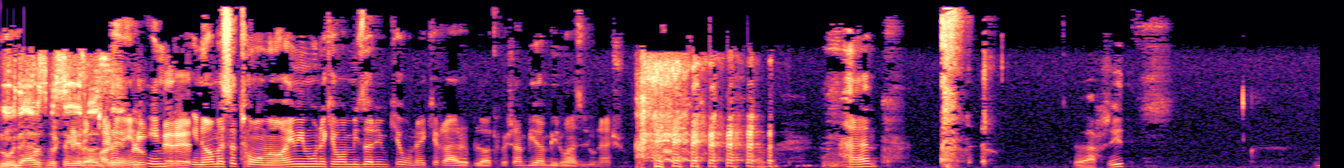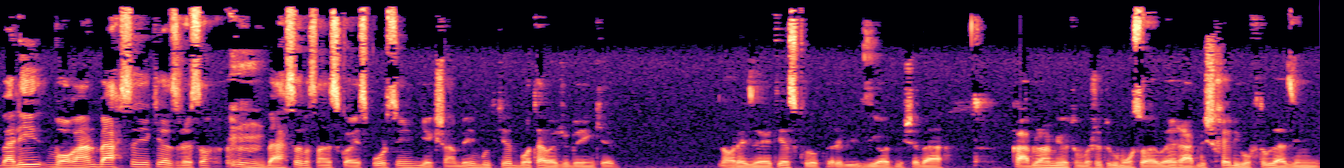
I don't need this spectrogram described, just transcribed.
گودرز مثل که راضی. آره این اینا مثل تومه هایی میمونه که ما می‌ذاریم که اونایی که قرار بلاک بشن بیان بیرون از لونشون من ببخشید. ولی واقعا بحث یکی از رسان بحث مثلا اسکای اسپورتس این یک شنبه این بود که با توجه به اینکه نارضایتی از کلوب داره زیاد میشه و قبلا هم یادتون باشه تو مصاحبه قبلیش خیلی گفته بود از این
